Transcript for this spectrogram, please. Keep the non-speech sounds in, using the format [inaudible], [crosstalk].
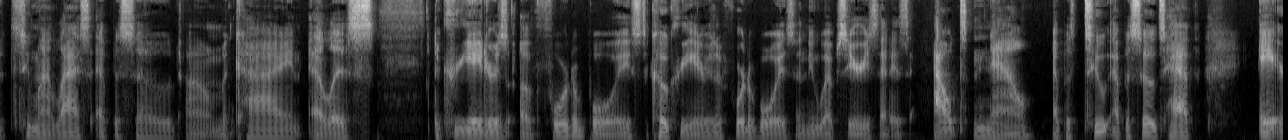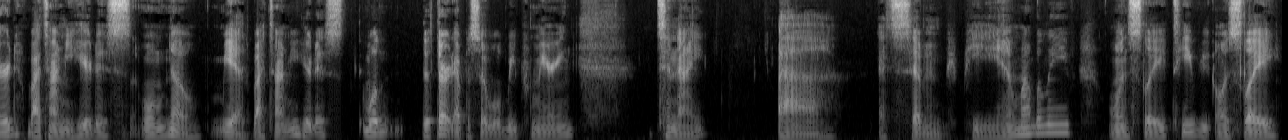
to my last episode. Um, Makai and Ellis, the creators of For Boys, the co-creators of For Boys, a new web series that is out now. Epi- two episodes have aired by the time you hear this. Well, no, yeah, by the time you hear this, well, the third episode will be premiering tonight uh, at 7 p.m. I believe on Slay TV on Slay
